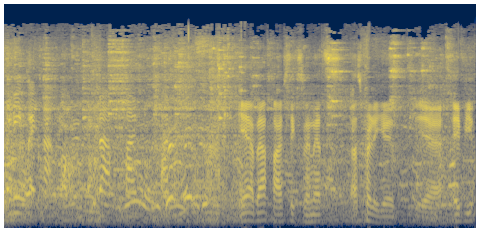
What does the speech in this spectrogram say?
You didn't wait that long. About five, five minutes. Yeah, about five six minutes. That's pretty good. Yeah. If you,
